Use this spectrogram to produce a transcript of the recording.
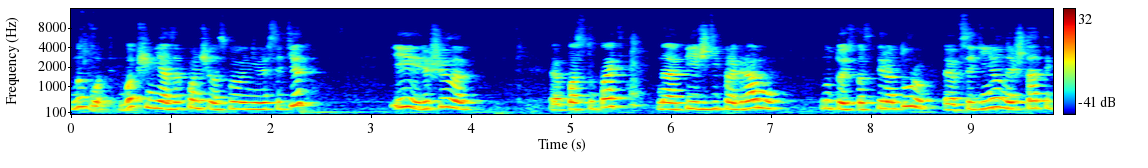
Ну вот, в общем, я закончила свой университет и решила Э, поступать на PhD-программу, ну, то есть в аспирантуру э, в Соединенные Штаты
